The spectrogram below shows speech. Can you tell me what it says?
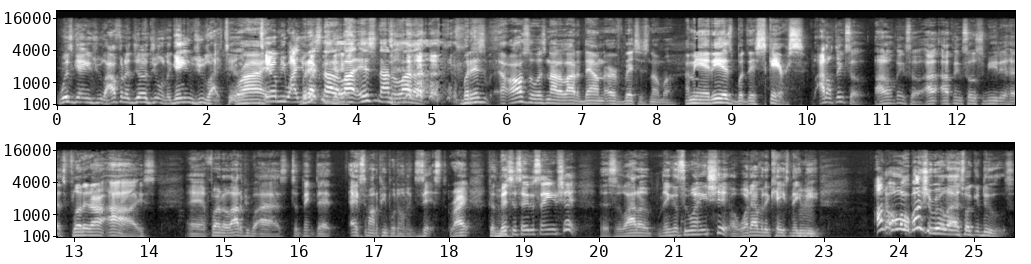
Which games you like? I'm finna judge you on the games you like. Tell, Right. tell me why you But like it's not a game. lot. It's not a lot of. But it's also it's not a lot of down to earth bitches no more. I mean, it is, but they're scarce. I don't think so. I don't think so. I, I think social media has flooded our eyes and flooded a lot of people's eyes to think that X amount of people don't exist, right? Because mm. bitches say the same shit. There's a lot of niggas who ain't shit or whatever the case may be. Mm. I know a whole bunch of real ass fucking dudes.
